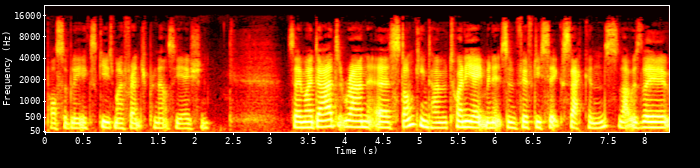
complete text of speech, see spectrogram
possibly. Excuse my French pronunciation. So my dad ran a stonking time of 28 minutes and 56 seconds. That was the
